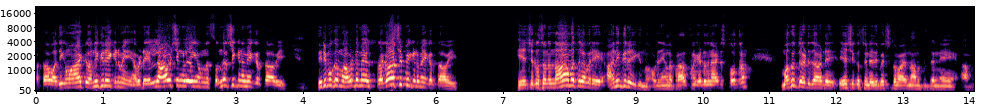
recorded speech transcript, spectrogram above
കർത്താവ് അധികമായിട്ട് അനുഗ്രഹിക്കണമേ. അവരുടെ എല്ലാ ആവശ്യങ്ങളെയും അങ്ങ് സന്ദർശിക്കണമേ കർത്താവെ. തിരുമുഖം അവരുടെ മേൽ പ്രകാശിപ്പിക്കണമേ കർത്താവെ. യേശുക്രിസ്തുവിന്റെ നാമത്തിൽ അവരെ അനുഗ്രഹിക്കുന്നു. അവിടെ ഞങ്ങളുടെ പ്രാർത്ഥന കേട്ടതിനായിട്ട് സ്തോത്രം. മഹത്വം എഴുതാണ്ട് യേശുക്രിസ്തുവിന്റെ അതിപരിശുദ്ധമായ നാമത്തിൽ തന്നെ ആമേ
